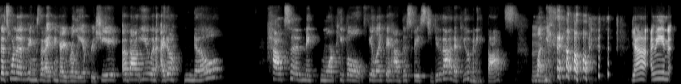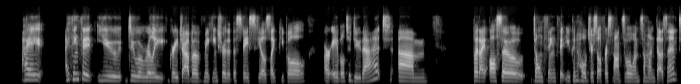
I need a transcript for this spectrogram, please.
that's one of the things that I think I really appreciate about you. And I don't know how to make more people feel like they have the space to do that. If you have any thoughts, mm. let me mm. know. yeah. I mean, I I think that you do a really great job of making sure that the space feels like people are able to do that. Um, but I also don't think that you can hold yourself responsible when someone doesn't.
